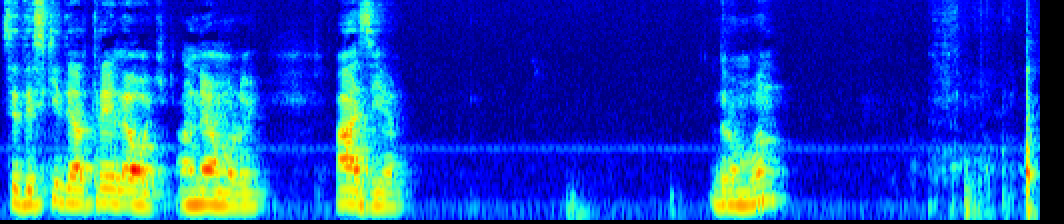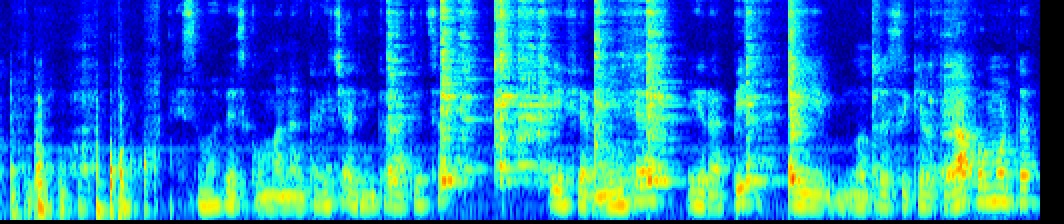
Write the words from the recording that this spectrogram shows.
se deschide al treilea ochi al neamului. Azi e. Drum bun? Hai să mă vezi cum mănânc aici din cratiță. E fierminte, e rapid, e, nu trebuie să cheltui apă multă.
